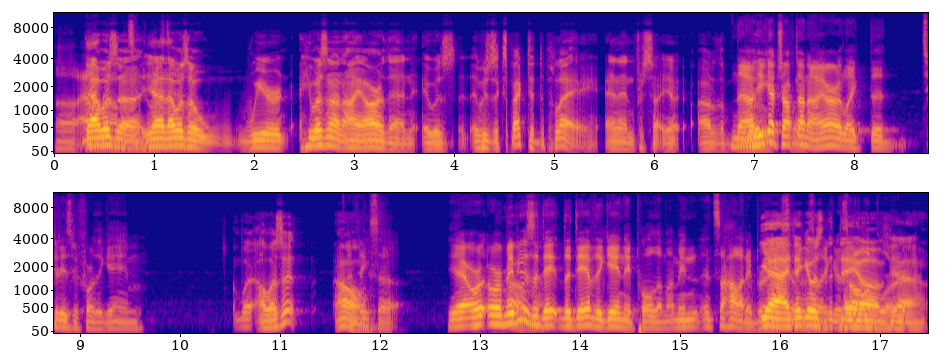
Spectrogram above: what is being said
Uh, that was Robinson, a yeah. That in. was a weird. He wasn't on IR then. It was it was expected to play, and then for some you know, out of the no, he got dropped on IR like the two days before the game. What oh, was it? Oh, I think so. Yeah, or or maybe oh, it was the day the day of the game they pulled him. I mean, it's a holiday break. Yeah, I think it was, it was like, the day of. Yeah, it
